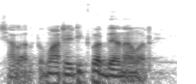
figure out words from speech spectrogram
শালার তো মাঠে টিকবার দেন আমারে।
